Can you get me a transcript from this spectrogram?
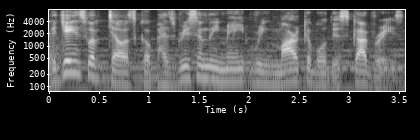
The James Webb Telescope has recently made remarkable discoveries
